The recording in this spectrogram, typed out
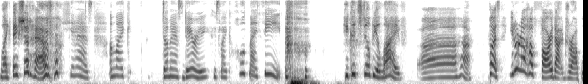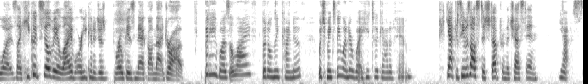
Like they should have. yes. Unlike dumbass Darry, who's like, hold my feet. he could still be alive. Uh huh. Plus, you don't know how far that drop was. Like he could still be alive, or he could have just broke his neck on that drop. but he was alive, but only kind of. Which makes me wonder what he took out of him. Yeah, because he was all stitched up from the chest in. Yes,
